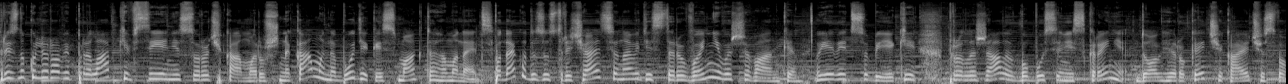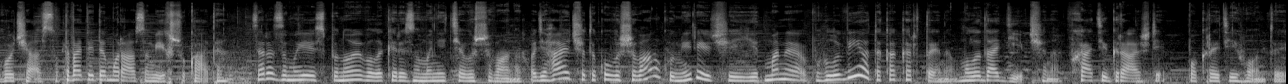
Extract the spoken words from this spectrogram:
Різнокольорові прилавки всіяні сорочками, рушниками на будь-який смак та гаманець. Подекуди зустрічаються навіть і старовинні вишиванки. Уявіть собі, які пролежали в бабусиній скрині довгі роки, чекаючи свого часу. Давайте йдемо разом їх шукати. Зараз за моєю спиною велике різноманіття вишиванок. Одягаючи таку вишиванку, міряючи її, в мене в голові така картина: молода дівчина в хаті гражді. Покритій гонтою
